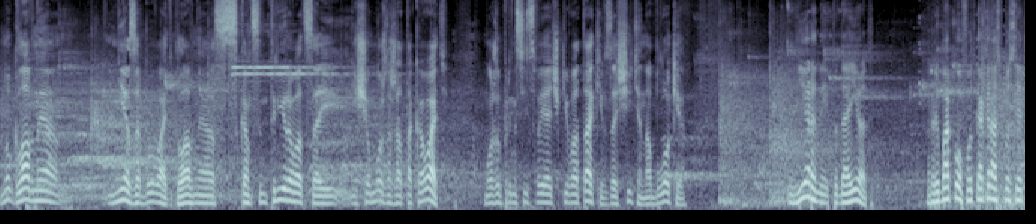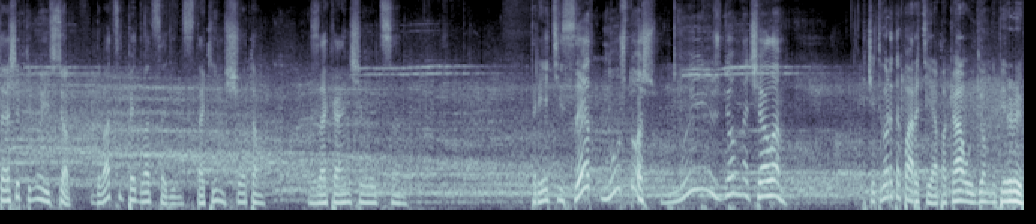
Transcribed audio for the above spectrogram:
Но главное не забывать. Главное сконцентрироваться. И еще можно же атаковать. Можно приносить свои очки в атаке, в защите, на блоке. Верный подает. Рыбаков вот как раз после этой ошибки. Ну и все. 25-21. С таким счетом заканчивается третий сет. Ну что ж, мы ждем начала четвертой партии, а пока уйдем на перерыв.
